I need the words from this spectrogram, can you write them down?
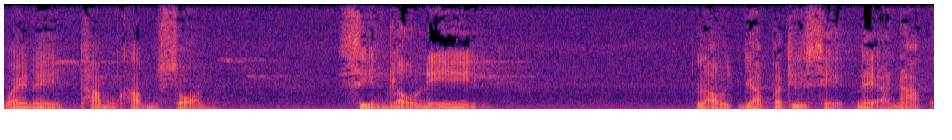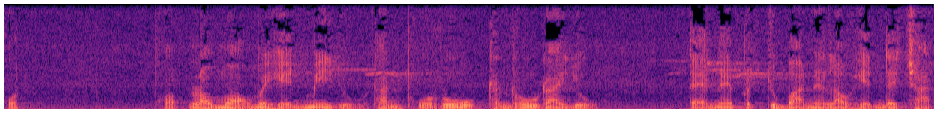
ไว้ในธรรมคำสอน สิ่งเหล่านี้ เราอย่าปฏิเสธในอนาคต เพราะเรามองไม่เห็นมีอยู่ ท่านผู้รู้ท่านรู้ได้อยู่ แต่ในปัจจุบันเนี่ยเราเห็นได้ชัด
